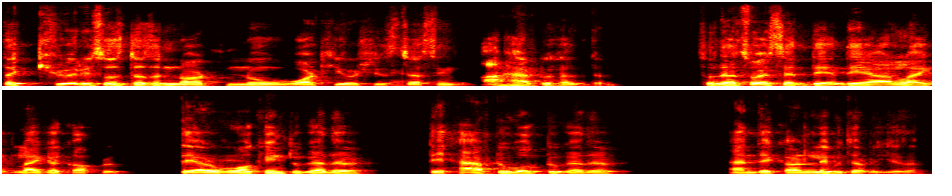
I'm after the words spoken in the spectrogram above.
the QA resource does not not know what he or she is yeah. testing. I have to help them. So that's why I said they, they are like like a couple. They are working together. They have to work together and they can't live without each other.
